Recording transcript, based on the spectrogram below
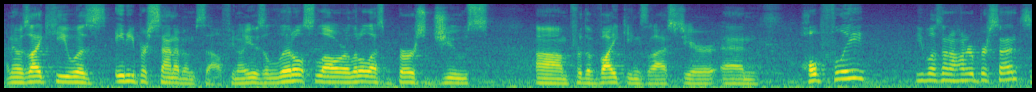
and it was like he was 80% of himself. You know, he was a little slower, a little less burst juice um, for the Vikings last year, and hopefully he wasn't 100%. percent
